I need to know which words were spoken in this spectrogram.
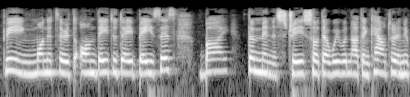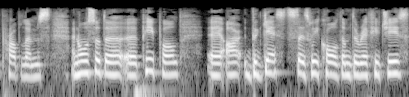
being monitored on day-to-day basis by the ministry so that we would not encounter any problems. And also the uh, people uh, are the guests as we call them the refugees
